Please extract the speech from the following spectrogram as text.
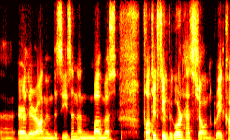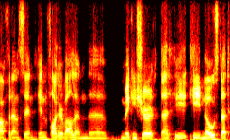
uh, earlier on in the season. And Malmö's Patrik Sylvegård has shown great confidence in in Fagervall and uh, making sure that he he knows that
